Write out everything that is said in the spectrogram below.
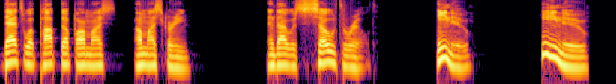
That's what popped up on my on my screen. And I was so thrilled. He knew. He knew.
